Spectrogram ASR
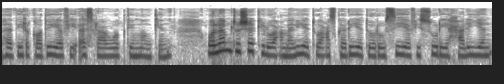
هذه القضية في أسرع وقت ممكن. ولم تشكل عملية عسكرية روسية في سوريا حاليا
